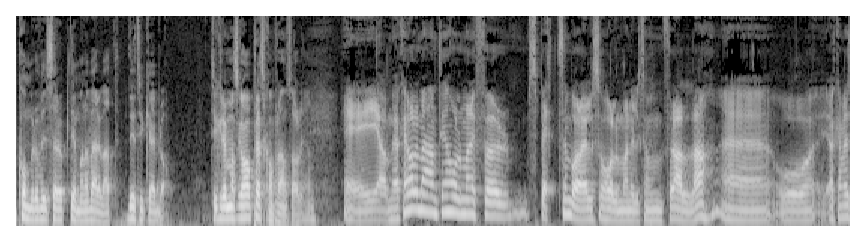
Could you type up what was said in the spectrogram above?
kommer och visar upp det man har värvat. Det tycker jag är bra. Tycker du man ska ha presskonferens Adrian? Eh, Ja, men jag kan hålla med. Antingen håller man det för spetsen bara, eller så håller man det liksom för alla. Eh, och jag kan väl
